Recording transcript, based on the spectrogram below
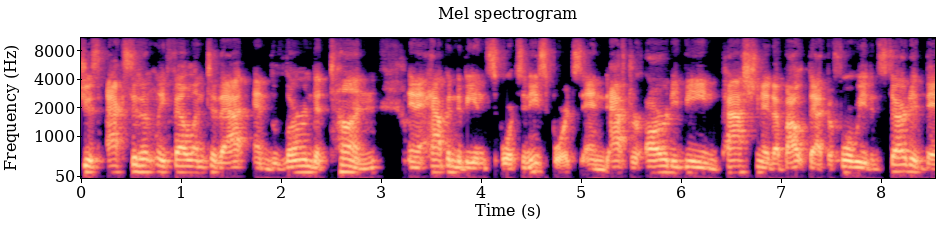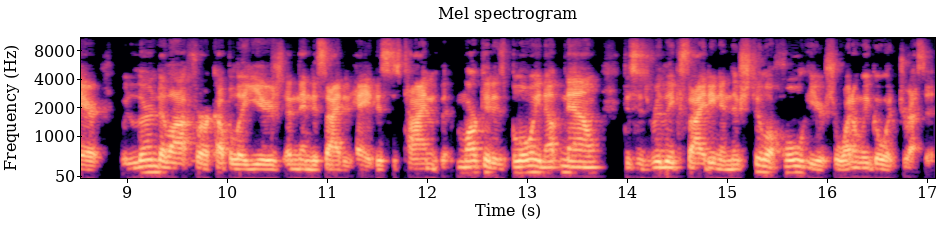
just accidentally fell into that and learned a ton. And it happened to be in sports and esports. And after already being passionate about that before we even started there, we learned a lot for a couple of years and then decided, hey, this is time. The market is blowing up now. This is really exciting. And there's still a hole here. So why don't we go address it?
